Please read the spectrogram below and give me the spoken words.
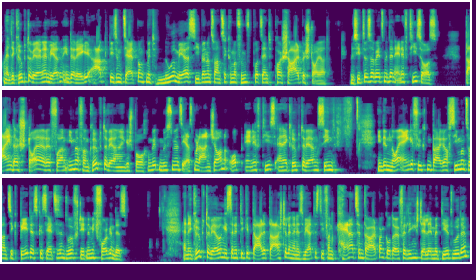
Weil die Kryptowährungen werden in der Regel ab diesem Zeitpunkt mit nur mehr 27,5% pauschal besteuert. Wie sieht das aber jetzt mit den NFTs aus? Da in der Steuerreform immer von Kryptowährungen gesprochen wird, müssen wir uns erstmal anschauen, ob NFTs eine Kryptowährung sind. In dem neu eingefügten Paragraph 27b des Gesetzesentwurfs steht nämlich Folgendes. Eine Kryptowährung ist eine digitale Darstellung eines Wertes, die von keiner Zentralbank oder öffentlichen Stelle emittiert wurde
